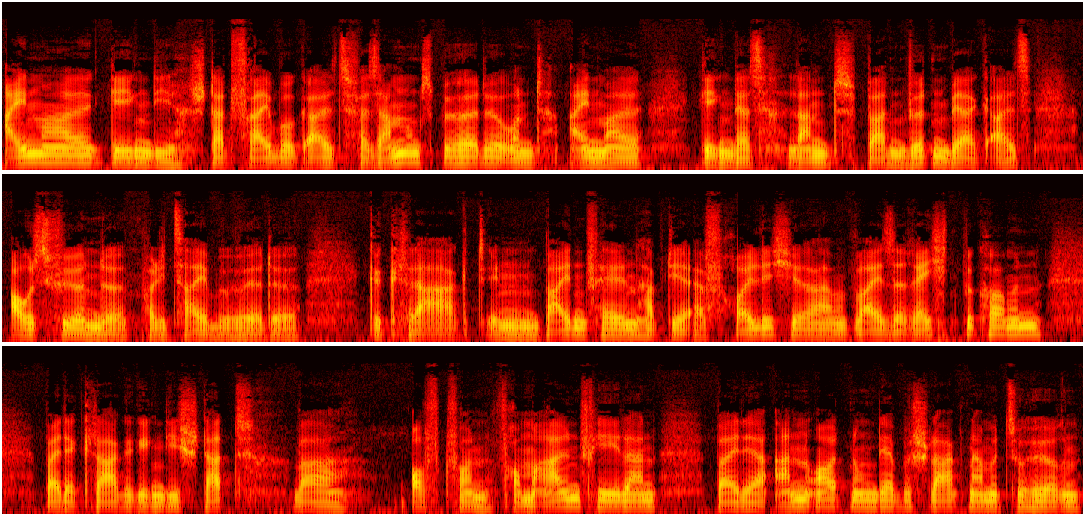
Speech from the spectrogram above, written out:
einmal gegen die Stadt Freiburg als Versammlungsbehörde und einmal gegen das Land Baden-Württemberg als ausführende Polizeibehörde geklagt. In beiden Fällen habt ihr erfreulicherweise Recht bekommen. Bei der Klage gegen die Stadt war oft von formalen Fehlern bei der Anordnung der Beschlagnahme zu hören.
